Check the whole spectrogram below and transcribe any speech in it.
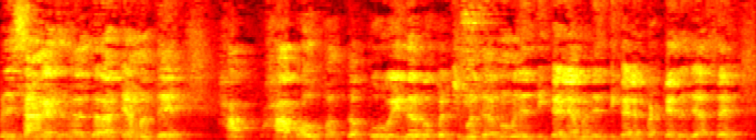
म्हणजे सांगायचं झालं तर राज्यामध्ये हा हा पाऊस फक्त पूर्व विदर्भ पश्चिम विदर्भ म्हणजे तिकडल्या म्हणजे तिकडल्या पट्ट्याचं जास्त आहे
